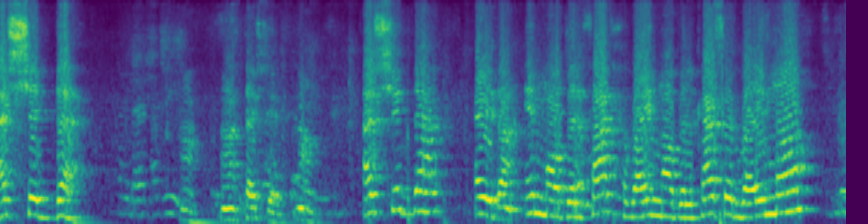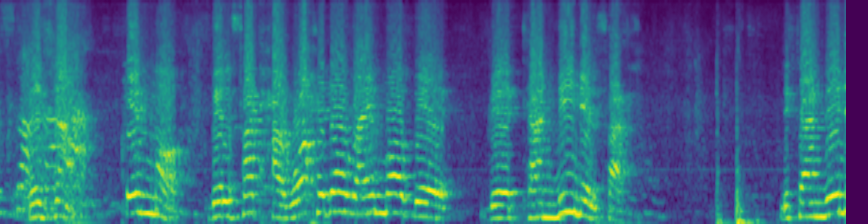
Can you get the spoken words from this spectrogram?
الشدة. آه آه تشديد نعم الشدة أيضا إما بالفتح وإما بالكسر وإما بالضم إما بالفتحة واحدة وإما بتنوين الفتح. بتنوين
